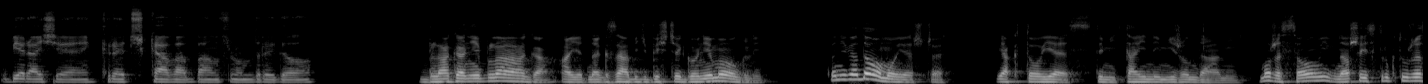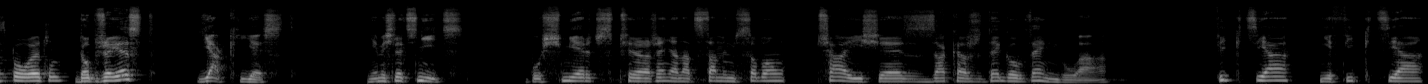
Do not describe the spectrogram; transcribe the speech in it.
Ubieraj się, kreczkawa bamflądrygo. Blaga nie blaga, a jednak zabić byście go nie mogli. To nie wiadomo jeszcze, jak to jest z tymi tajnymi rządami. Może są i w naszej strukturze społecznej? Dobrze jest? Jak jest? Nie myśleć nic, bo śmierć z przerażenia nad samym sobą czai się za każdego węgła. Fikcja, nie fikcja,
